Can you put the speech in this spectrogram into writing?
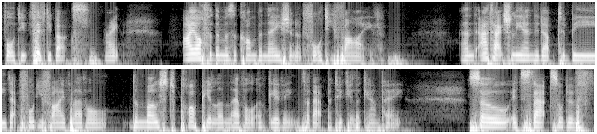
40, 50 bucks, right? I offered them as a combination at 45. And that actually ended up to be that 45 level, the most popular level of giving for that particular campaign. So it's that sort of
